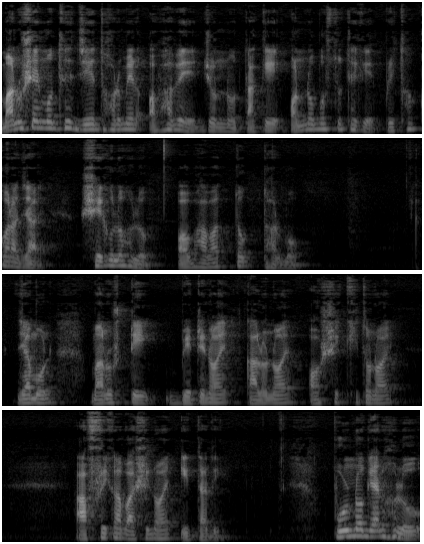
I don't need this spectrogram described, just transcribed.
মানুষের মধ্যে যে ধর্মের অভাবের জন্য তাকে অন্য বস্তু থেকে পৃথক করা যায়, সেগুলো হলো অভাবাত্মক ধর্ম। যেমন, মানুষটি বেটে নয়, কালো নয়, অশিক্ষিত নয়, আফ্রিকাবাসী নয়, ইত্যাদি। পূর্ণ জ্ঞান হল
